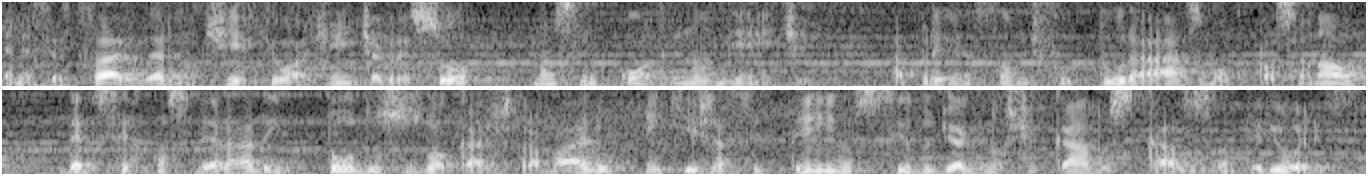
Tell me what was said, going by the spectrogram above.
é necessário garantir que o agente agressor não se encontre no ambiente. A prevenção de futura asma ocupacional deve ser considerada em todos os locais de trabalho em que já se tenham sido diagnosticados casos anteriores.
